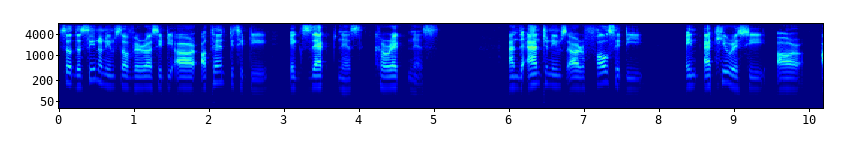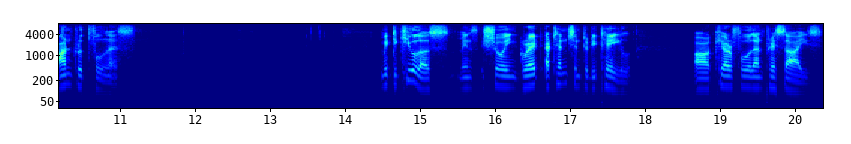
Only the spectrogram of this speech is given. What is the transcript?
So the synonyms of veracity are authenticity, exactness, correctness. And the antonyms are falsity, inaccuracy, or untruthfulness. Meticulous means showing great attention to detail, or careful and precise.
